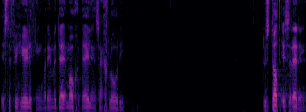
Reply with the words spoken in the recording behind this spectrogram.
is de verheerlijking, waarin we mogen delen in Zijn glorie. Dus dat is redding.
